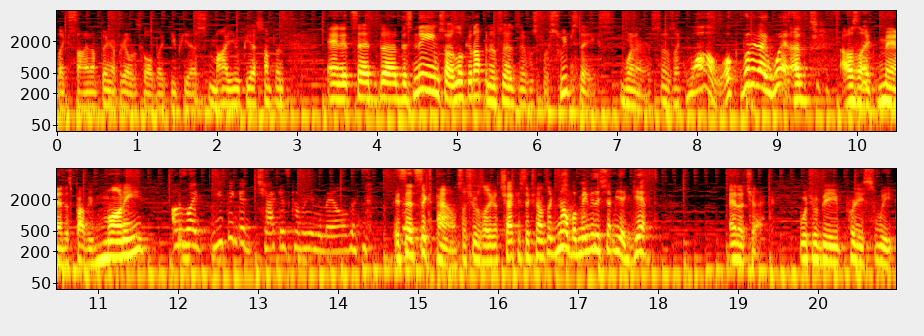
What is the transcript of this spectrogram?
like sign up thing. I forgot what it's called, like UPS, my UPS something. And it said uh, this name, so I look it up, and it says it was for sweepstakes winners. So I was like, "Whoa, what did I win?" I, I was like, "Man, it's probably money." I was like, you think a check is coming in the mail? It said six pounds, so she was like, "A check is six pounds." Like, no, but maybe they sent me a gift and a check, which would be pretty sweet.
